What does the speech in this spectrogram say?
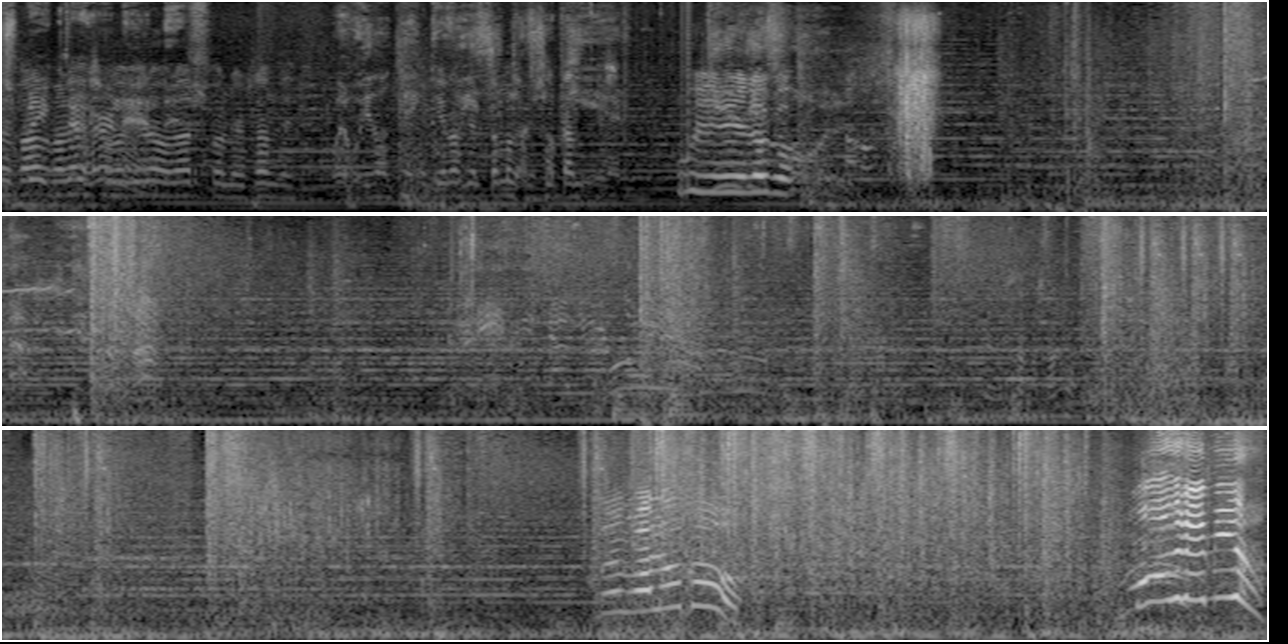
de paz, ¿vale? Solo quiero hablar con Hernández. Aquí no aceptamos visitantes. Uy, loco. ¡Venga, loco! ¡Madre mía!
